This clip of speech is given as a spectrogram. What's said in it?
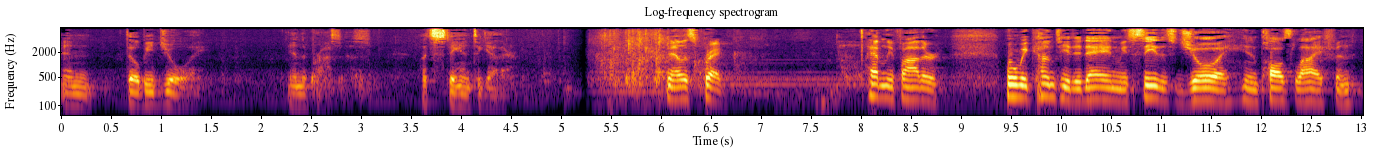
And there'll be joy in the process. Let's stand together. Now let's pray. Heavenly Father, when we come to you today and we see this joy in Paul's life and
